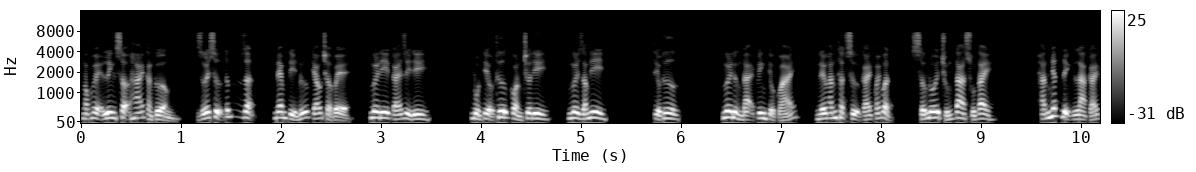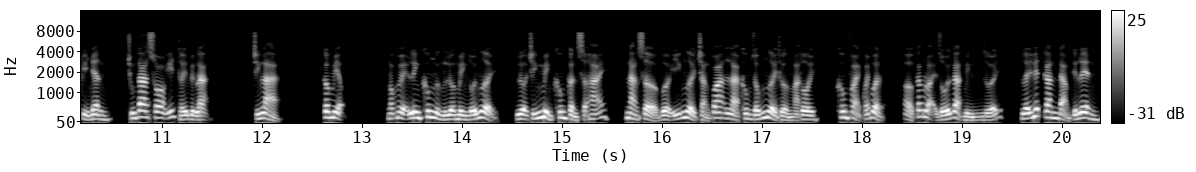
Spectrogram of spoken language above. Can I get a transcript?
Ngọc Huệ Linh sợ hãi càng cường, dưới sự tức giận, đem tỷ nữ kéo trở về, ngươi đi cái gì đi? Bổn tiểu thư còn chưa đi, ngươi dám đi? Tiểu thư, ngươi đừng đại kinh tiểu quái, nếu hắn thật sự cái quái vật, sớm nuôi chúng ta xuống tay. Hắn nhất định là cái kỳ nhân, chúng ta so ít thấy việc lạ. Chính là, câm miệng. Ngọc Huệ Linh không ngừng lừa mình dối người, lừa chính mình không cần sợ hãi, nàng sở vừa ý người chẳng qua là không giống người thường mà thôi, không phải quái vật, ở các loại dối gạt mình dưới, lấy hết can đảm tiến lên,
